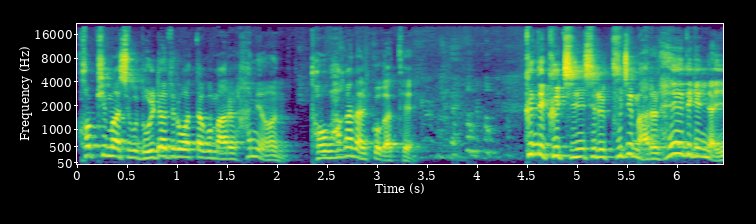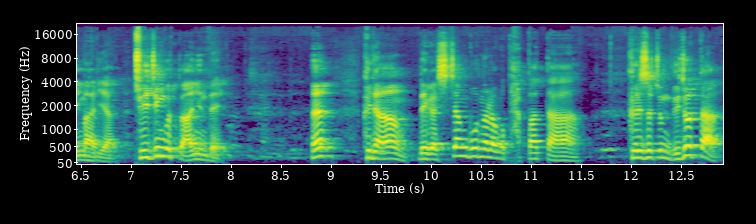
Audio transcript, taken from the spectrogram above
커피 마시고 놀다 들어왔다고 말을 하면 더 화가 날 것 같아. 근데 그 진실을 굳이 말을 해야 되겠냐 이 말이야. 죄진 것도 아닌데. 에? 그냥 내가 시장 보느라고 바빴다. 그래서 좀 늦었다.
